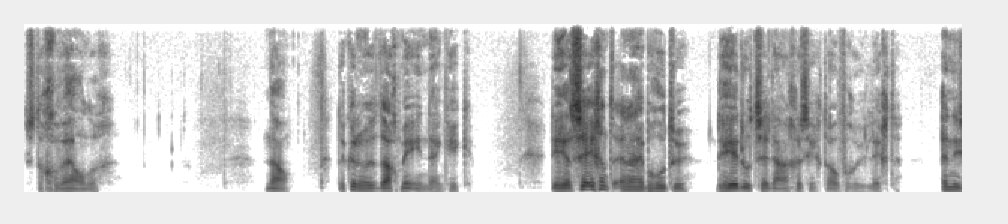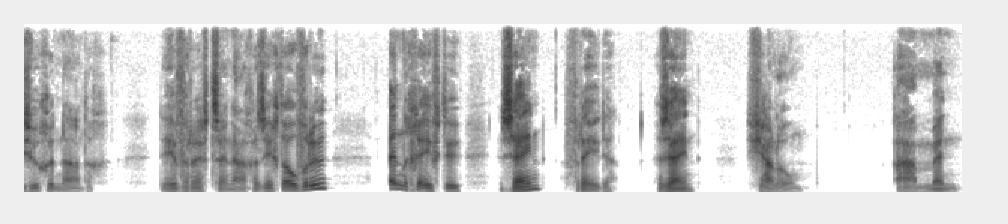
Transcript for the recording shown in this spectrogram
Is toch geweldig? Nou, daar kunnen we de dag mee in, denk ik. De Heer zegent en hij behoedt u. De Heer doet zijn aangezicht over u lichten en is u genadig. De Heer verheft zijn aangezicht over u en geeft u zijn vrede, zijn shalom. Amen.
